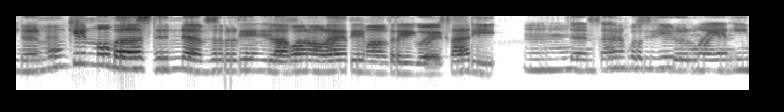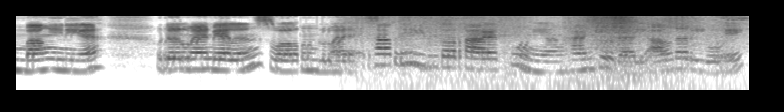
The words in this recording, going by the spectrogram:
dan mungkin membalas dendam seperti yang dilakukan oleh tim Alter Ego X tadi. Mhm, dan sekarang posisinya udah lumayan imbang ini ya. Udah lumayan balance walaupun belum ada satu inhibitor turret pun yang hancur dari Alter Ego X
